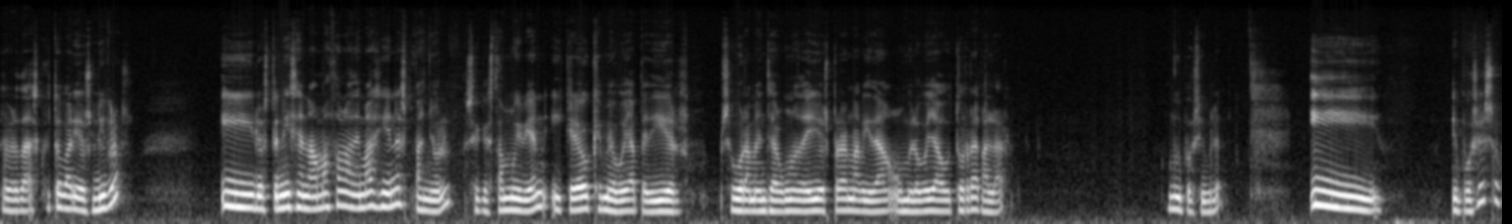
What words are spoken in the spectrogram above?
la verdad, ha escrito varios libros y los tenéis en Amazon además y en español, así que está muy bien. Y creo que me voy a pedir seguramente alguno de ellos para Navidad o me lo voy a autorregalar. Muy posible. Y, y pues eso.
